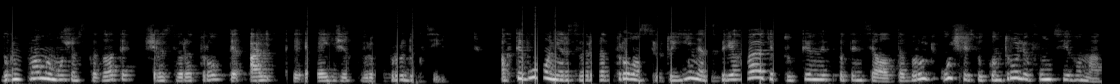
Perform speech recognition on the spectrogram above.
Зокрема, ми можемо сказати, що ресвератрол – це антиейджинг в репродукції. Активовані ресвератролом сиротоїни зберігають репродуктивний потенціал та беруть участь у контролі функцій гонад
